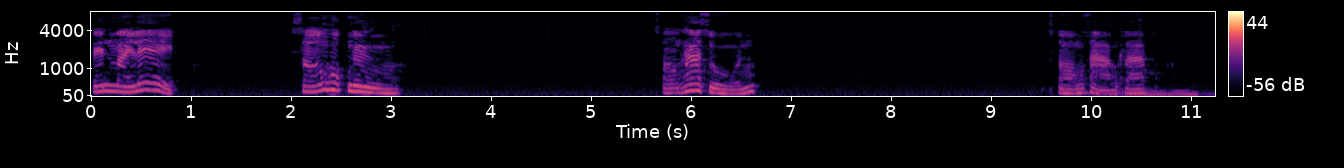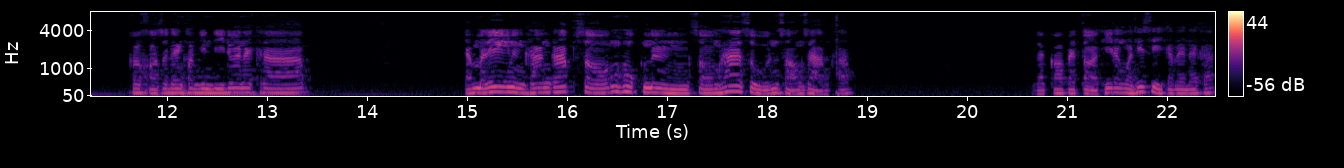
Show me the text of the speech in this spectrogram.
เป็นหมายเลขสองหกหนึ่งสองห้าศูนย์สองสามครับ ก็ขอแสดงความยินดีด้วยนะครับย้ำหมายเลขอีกหนึ่งครั้งครับสองหกหนึ่งสองห้าศูนย์สองสามครับ แล้วก็ไปต่อที่รางวัลที่สี่กันเลยนะครับ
